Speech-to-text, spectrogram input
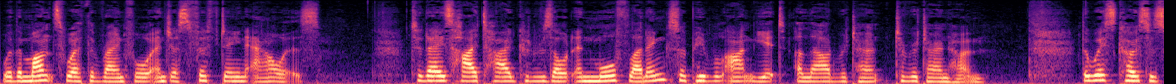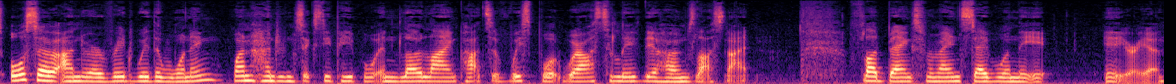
with a month's worth of rainfall in just 15 hours. Today's high tide could result in more flooding, so people aren't yet allowed return- to return home. The West Coast is also under a red weather warning. 160 people in low lying parts of Westport were asked to leave their homes last night. Flood banks remain stable in the area.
